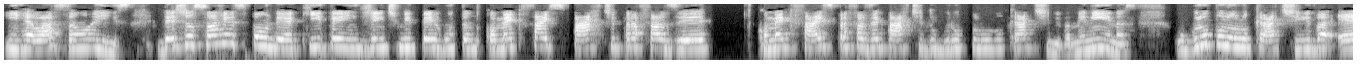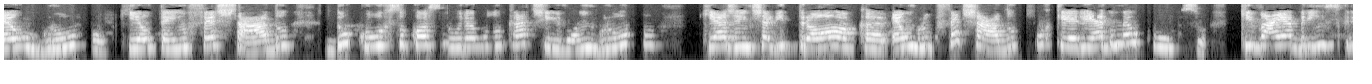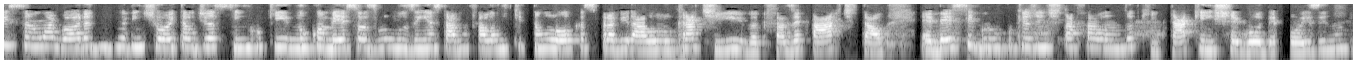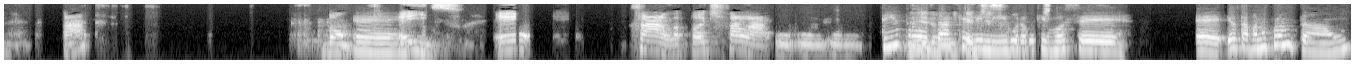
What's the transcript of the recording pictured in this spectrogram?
em relação a isso. Deixa eu só responder aqui, tem gente me perguntando como é que faz parte para fazer, como é que faz para fazer parte do grupo Lucrativa. Meninas, o grupo Lucrativa é o grupo que eu tenho fechado do curso Costura Lucrativa. É um grupo que a gente ali troca, é um grupo fechado, porque ele é do meu curso, que vai abrir inscrição agora do dia 28 ao dia 5, que no começo as Luluzinhas estavam falando que estão loucas para virar lucrativa, que fazer parte e tal. É desse grupo que a gente está falando aqui, tá? Quem chegou depois e não viu, tá? Bom, é, é isso. É, Fala, pode falar. O, o, o... Dentro Verônica, daquele desculpa. livro que você. É, eu estava no plantão,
